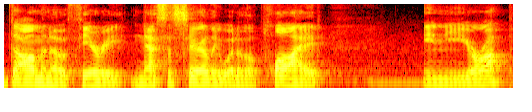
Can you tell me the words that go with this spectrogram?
domino theory necessarily would have applied in Europe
